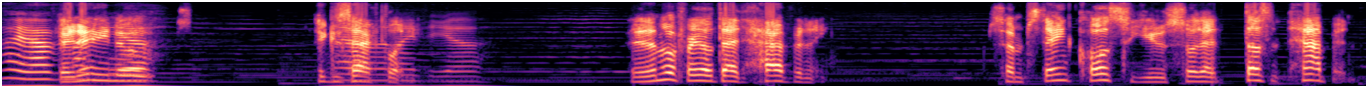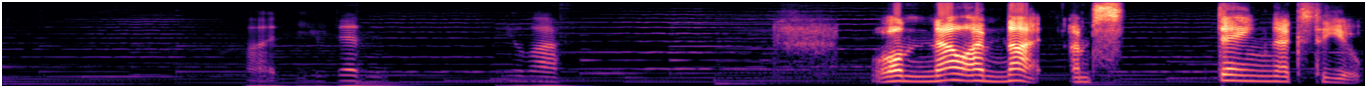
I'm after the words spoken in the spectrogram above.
I have I an know idea. know I have an exactly, idea. and I'm afraid of that happening. So I'm staying close to you so that doesn't happen. But you didn't. You left. Well, now I'm not. I'm staying next to you.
